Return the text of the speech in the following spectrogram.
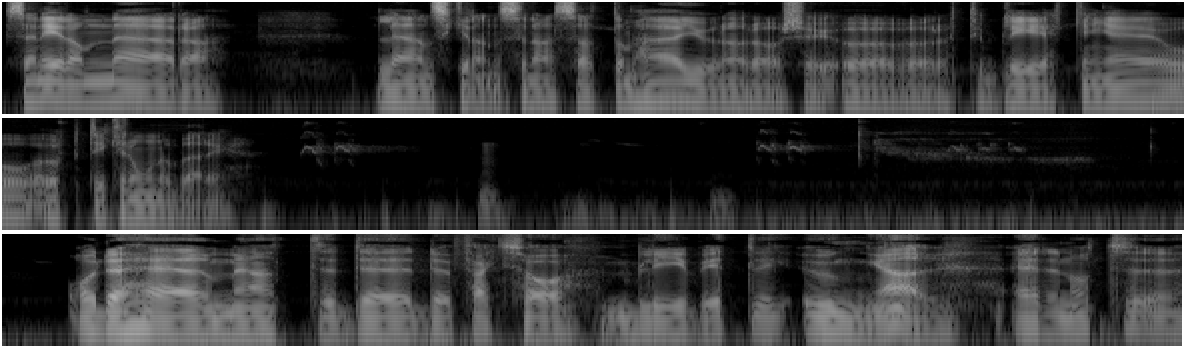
Sen är de nära länsgränserna så att de här djuren rör sig över till Blekinge och upp till Kronoberg. Mm. Och det här med att det, det faktiskt har blivit ungar, är det något, eh,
